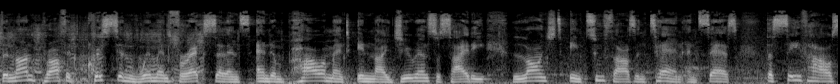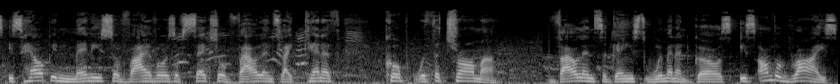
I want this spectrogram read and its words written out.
The non-profit Christian Women for Excellence and Empowerment in Nigerian Society launched in 2010 and says the Safe House is helping many survivors of sexual violence like Kenneth cope with the trauma. Violence against women and girls is on the rise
